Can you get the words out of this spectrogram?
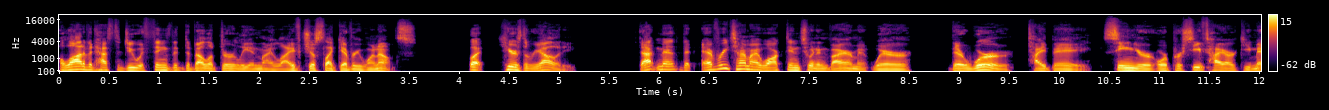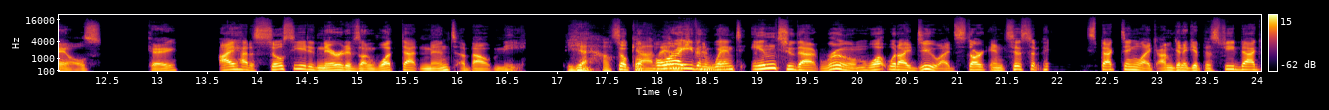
a lot of it has to do with things that developed early in my life, just like everyone else. But here's the reality that meant that every time I walked into an environment where there were type A, senior, or perceived hierarchy males, okay, I had associated narratives on what that meant about me. yeah. oh So God, before I, understand even went into that room, what would I do? I'd start anticipating, expecting, like, I'm going to get this feedback.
